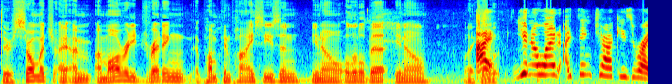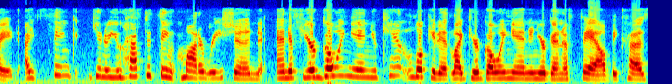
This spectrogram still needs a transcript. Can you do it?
there's so much I, I'm I'm already dreading a pumpkin pie season. You know, a little bit. You know, like I, you know what? I think Jackie's right. I think, you know, you have to think moderation. And if you're going in, you can't look at it like you're going in and you're going to fail because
